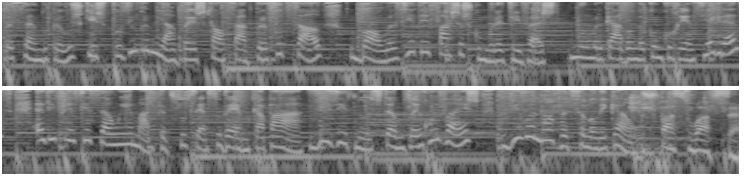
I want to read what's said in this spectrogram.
passando pelos quispos impermeáveis, calçado para futsal, bolas e até faixas comemorativas. Num mercado onde a concorrência é grande, a diferenciação é a marca de sucesso da MKA. Visite-nos, estamos em Ruivães, Vila Nova de Famalicão. Espaço AFSA,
